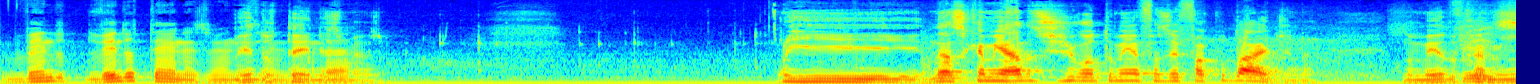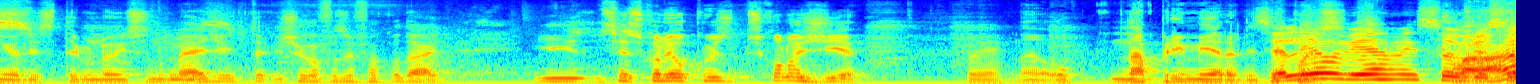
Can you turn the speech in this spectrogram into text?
Vem do, vem do tênis, vem do Vem do tênis é. mesmo. E nessa caminhada você chegou também a fazer faculdade, né? No meio do Fiz. caminho ali, você terminou o ensino Fiz. médio e chegou a fazer faculdade. E você escolheu o curso de psicologia Foi. na, na primeira ali. Você Depois- leu mesmo, hein, sobre, Claro,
